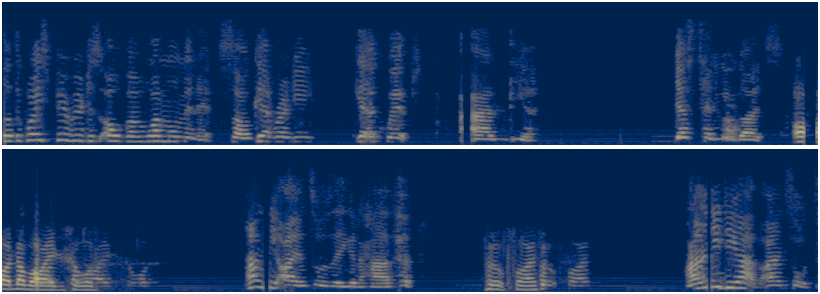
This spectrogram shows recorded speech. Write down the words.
So the grace period is over one more minute. So get ready, get equipped, and yeah. Just telling you guys. Oh, another iron sword. How many iron swords are you gonna have? Put five. How many do you have, iron swords?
